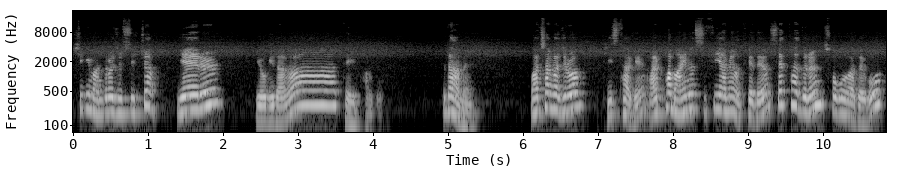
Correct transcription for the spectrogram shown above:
식이 만들어질 수 있죠? 얘를 여기다가 대입하고 그 다음에 마찬가지로 비슷하게 알파 마이너스 phi 하면 어떻게 돼요? 세타들은 소거가 되고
